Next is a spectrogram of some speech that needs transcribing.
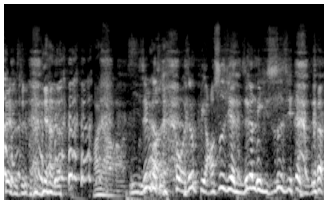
这是最关键的。哎呀，你这个，我这个表世界，你这个里世界，你这个，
